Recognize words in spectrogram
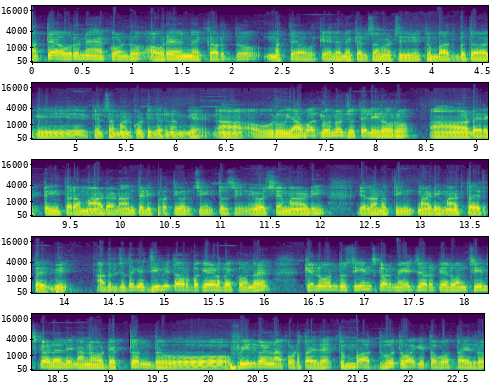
ಮತ್ತೆ ಅವರನ್ನೇ ಹಾಕ್ಕೊಂಡು ಅವರನ್ನೇ ಕರೆದು ಮತ್ತೆ ಅವ್ರ ಕೈಲೇ ಕೆಲಸ ಮಾಡಿಸಿದ್ದೀನಿ ತುಂಬ ಅದ್ಭುತವಾಗಿ ಕೆಲಸ ಮಾಡಿಕೊಟ್ಟಿದ್ದಾರೆ ನಮಗೆ. ಅವರು ಯಾವಾಗ್ಲೂ ಜೊತೇಲಿರೋರು ಡೈರೆಕ್ಟ್ ಈ ಥರ ಮಾಡೋಣ ಅಂತೇಳಿ ಪ್ರತಿಯೊಂದು ಸೀನ್ ಟು ಸೀನ್ ಯೋಚನೆ ಮಾಡಿ, ಎಲ್ಲನೂ ಥಿಂಕ್ ಮಾಡಿ ಮಾಡ್ತಾ ಇರ್ತಾ ಇದ್ವಿ. ಅದ್ರ ಜೊತೆಗೆ ಜೀವಿತ ಅವ್ರ ಬಗ್ಗೆ ಹೇಳಬೇಕು ಅಂದರೆ ಕೆಲವೊಂದು ಸೀನ್ಸ್ಗಳು ಮೇಜರ್ ಕೆಲವೊಂದು ಸೀನ್ಸ್ಗಳಲ್ಲಿ ನಾನು ಡೆಪ್ತ್ ಒಂದು ಫೀಲ್ಗಳನ್ನ ಕೊಡ್ತಾ ಇದ್ದೆ ತುಂಬ ಅದ್ಭುತವಾಗಿ ತಗೋತಾ ಇದ್ರು.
